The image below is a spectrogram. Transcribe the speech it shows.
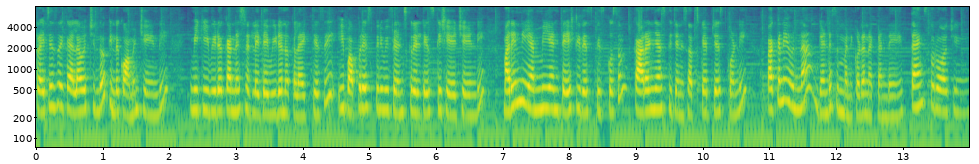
ట్రై చేసాక ఎలా వచ్చిందో కింద కామెంట్ చేయండి. మీకు ఈ వీడియో కనిచ్చినట్లయితే వీడియోని ఒక లైక్ చేసి ఈ పప్పు రెసిపీని మీ ఫ్రెండ్స్కి రిలేటివ్స్కి షేర్ చేయండి. మరిన్ని ఎమ్మీ అండ్ టేస్టీ రెసిపీస్ కోసం కారణ్యాస్ కిచెన్ని సబ్స్క్రైబ్ చేసుకోండి. పక్కనే ఉన్న గంట సింబని కూడా నక్కండి. థ్యాంక్స్ ఫర్ వాచింగ్.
